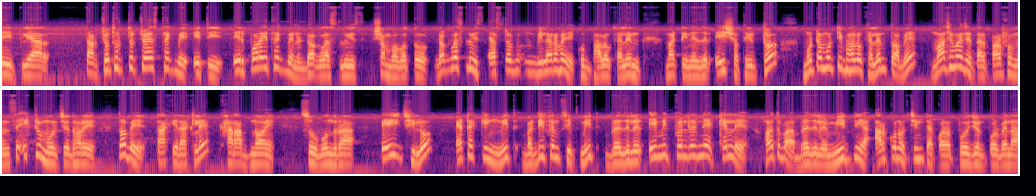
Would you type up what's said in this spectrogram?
এই প্লেয়ার তার চতুর্থ চয়েস থাকবে এটি। এরপরেই থাকবেন ডগলাস লুইস, সম্ভবত ডগলাস লুইস অ্যাস্টন ভিলার হয়ে খুব ভালো খেলেন মার্টিনেজের এই সতীর্থ। মোটামুটি ভালো খেলেন, তবে মাঝে মাঝে তার পারফরমেন্সে একটু মরচে ধরে। তবে তাকে রাখলে খারাপ নয়। সো বন্ধুরা, এই ছিল অ্যাটাকিং মিড বা ডিফেন্সিভ মিড ব্রাজিলের এই মিডফিল্ডার নিয়ে খেললে হয়তোবা ব্রাজিলের মিড নিয়ে আর কোনো চিন্তা করার প্রয়োজন পড়বে না।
